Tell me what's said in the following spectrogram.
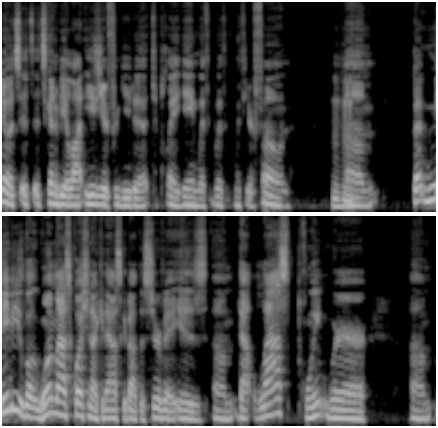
you know, it's it's, it's going to be a lot easier for you to to play a game with with with your phone. Mm-hmm. Um, but maybe one last question I can ask about the survey is um, that last point where um,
